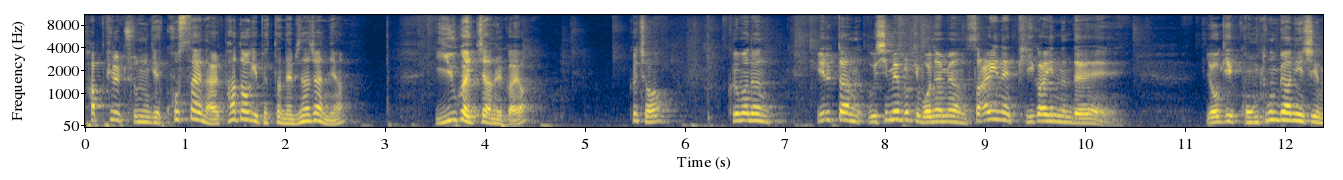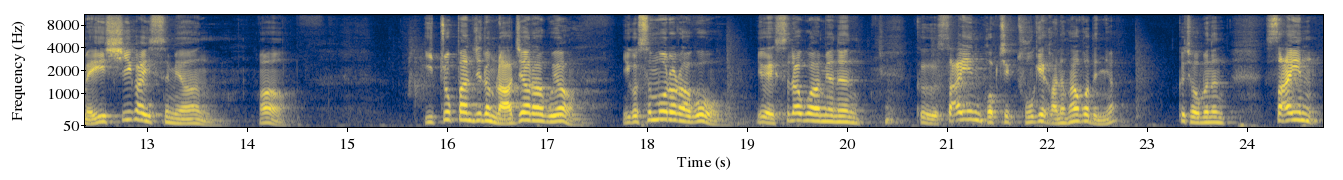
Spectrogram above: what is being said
하필 주는 게 코사인 알파 더하기 베타 냄새 나지 않냐? 이유가 있지 않을까요? 그쵸? 그러면은 일단 의심해 볼 게 뭐냐면 사인에 B가 있는데 여기 공통변이 지금 AC가 있으면 어 이쪽 반지름 라지아라고요. 이거 스몰러라고 이거 X라고 하면은 그 사인 법칙 두 개 가능하거든요. 그쵸? 그러면은 사인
